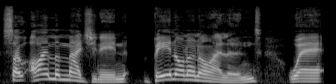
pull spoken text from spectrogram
So I'm imagining being on an island where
